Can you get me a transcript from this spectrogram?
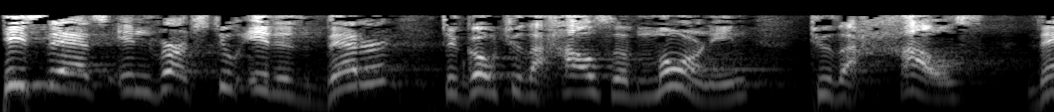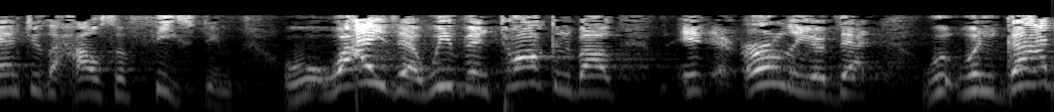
He says in verse 2, it is better to go to the house of mourning to the house than to the house of feasting. Why is that? We've been talking about earlier that when God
